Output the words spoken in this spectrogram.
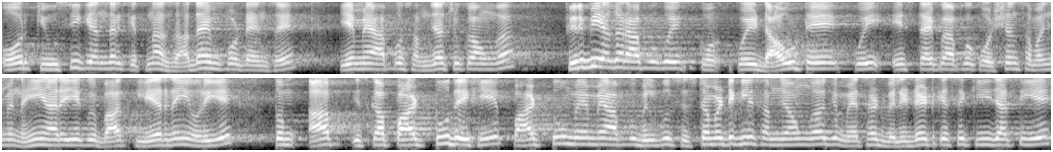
और क्यूसी के अंदर कितना ज़्यादा इंपॉर्टेंस है ये मैं आपको समझा चुका हूँ फिर भी अगर आपको कोई को, कोई डाउट है कोई इस टाइप का आपको क्वेश्चन समझ में नहीं आ रही है कोई बात क्लियर नहीं हो रही है तो आप इसका पार्ट टू देखिए। पार्ट टू में मैं आपको बिल्कुल सिस्टमेटिकली समझाऊँगा कि मेथड वैलिडेट कैसे की जाती है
